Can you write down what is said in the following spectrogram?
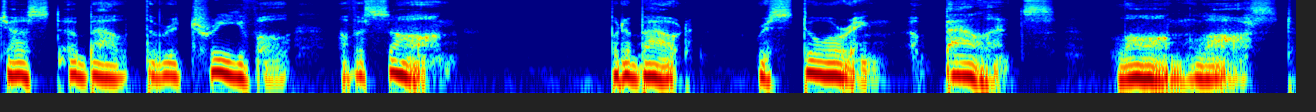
just about the retrieval of a song, but about restoring a balance long lost,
